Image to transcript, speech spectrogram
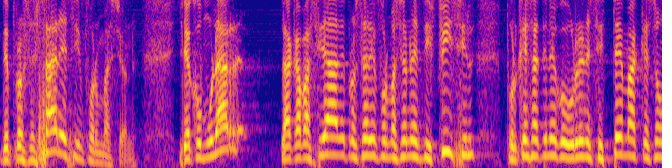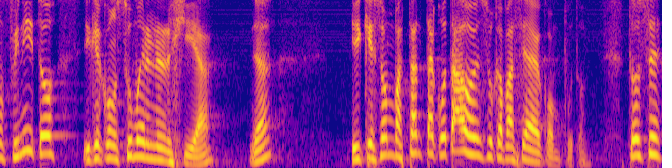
de procesar esa información. Y acumular la capacidad de procesar información es difícil porque esa tiene que ocurrir en sistemas que son finitos y que consumen energía. Y que son bastante acotados en su capacidad de cómputo. Entonces,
